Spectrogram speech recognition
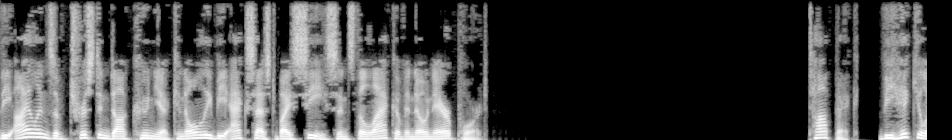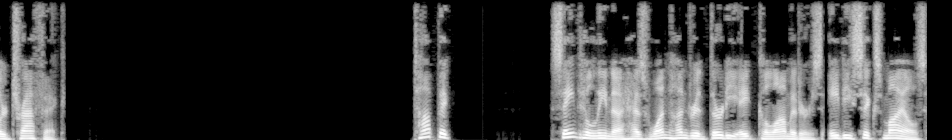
The islands of Tristan da Cunha can only be accessed by sea since the lack of an own airport. Vehicular traffic St Helena has 138 kilometers 86 miles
